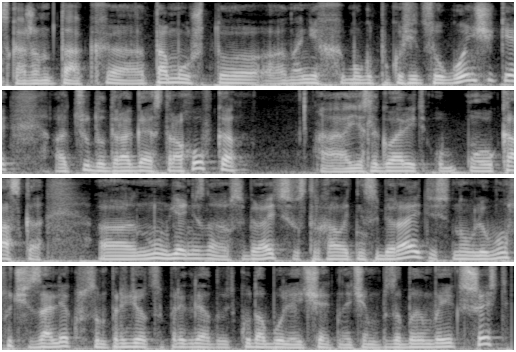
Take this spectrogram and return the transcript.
скажем так, э, тому, что э, на них могут покуситься угонщики. Отсюда дорогая страховка. А Если говорить о, о каско, э, ну, я не знаю, собираетесь вы страховать, не собираетесь, но в любом случае за Lexus придется приглядывать куда более тщательно, чем за BMW X6.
